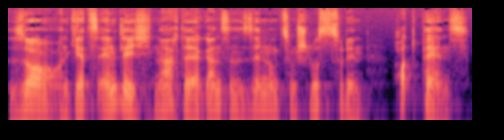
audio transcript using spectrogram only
So, und jetzt endlich nach der ganzen Sendung zum Schluss zu den Hotpants.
